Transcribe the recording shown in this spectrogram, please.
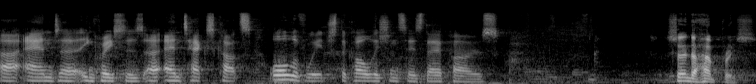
uh, and uh, increases uh, and tax cuts, all of which the coalition says they oppose. Senator Humphries.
